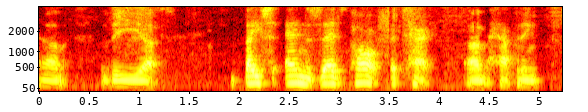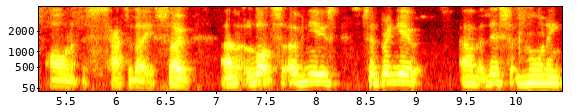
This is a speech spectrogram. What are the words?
um, the base NZ Park attack um, happening on Saturday. So, um, lots of news to bring you um, this morning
